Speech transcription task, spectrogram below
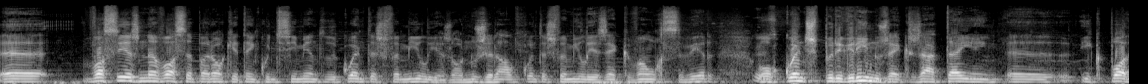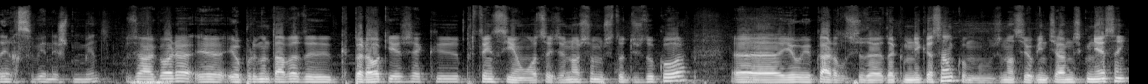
Uh, vocês na vossa paróquia têm conhecimento de quantas famílias, ou no geral, quantas famílias é que vão receber, Isso. ou quantos peregrinos é que já têm uh, e que podem receber neste momento? Já agora uh, eu perguntava de que paróquias é que pertenciam, ou seja, nós somos todos do COA, Uh, eu e o Carlos da, da, comunicação, como os nossos ouvintes já nos conhecem,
